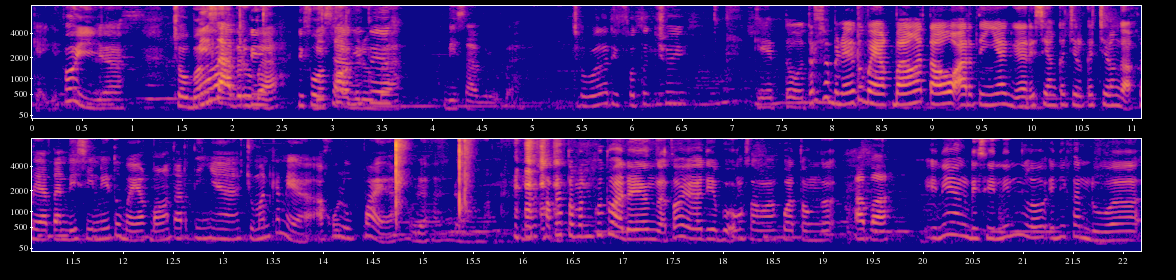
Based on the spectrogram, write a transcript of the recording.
kayak gitu. Oh iya. Coba bisa berubah di, di foto bisa gitu berubah ya bisa berubah. Coba di foto cuy. Gitu. Terus sebenarnya itu banyak banget tahu artinya garis yang kecil-kecil nggak kelihatan di sini tuh banyak banget artinya. Cuman kan ya aku lupa ya udah kan udah lama. Iya, katanya temanku tuh ada yang nggak tahu ya dia bohong sama aku atau enggak apa ini yang di sini loh ini kan dua.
